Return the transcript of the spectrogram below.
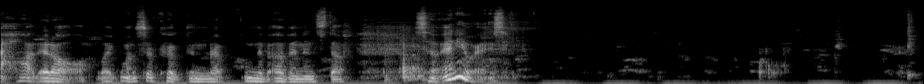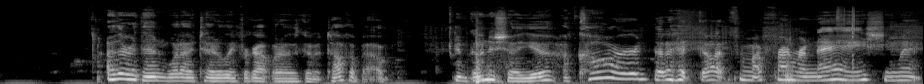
hot at all. Like once they're cooked in the oven and stuff. So, anyways. Other than what I totally forgot what I was going to talk about, I'm going to show you a card that I had got from my friend Renee. She went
